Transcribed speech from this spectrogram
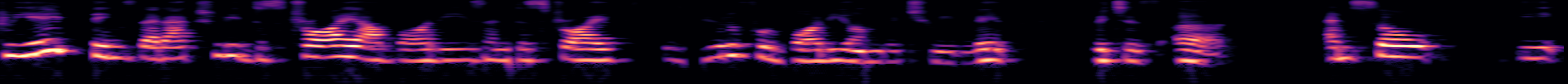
create things that actually destroy our bodies and destroy this beautiful body on which we live, which is Earth. And so the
